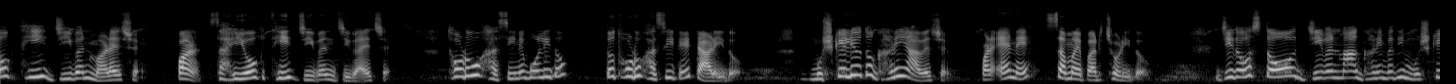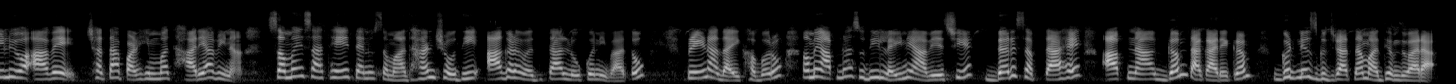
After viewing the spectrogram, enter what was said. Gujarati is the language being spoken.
સંયોગથી જીવન મળે છે, પણ સહયોગથી જીવન જીવાય છે. થોડું હસીને બોલી દો, તો થોડું હસીને ટાળી દો. મુશ્કેલીઓ તો ઘણી આવે છે, પણ એને સમય પર છોડી દો. જી દોસ્તો, જીવનમાં ઘણી બધી મુશ્કેલીઓ આવે, છતાં પણ હિંમત હાર્યા વિના સમય સાથે તેનું સમાધાન શોધી આગળ વધતા લોકોની વાતો, પ્રેરણાદાયી ખબરો અમે આપના સુધી લઈને આવીએ છીએ દર સપ્તાહે આપના ગમતા કાર્યક્રમ ગુડ ન્યૂઝ ગુજરાતના માધ્યમ દ્વારા.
